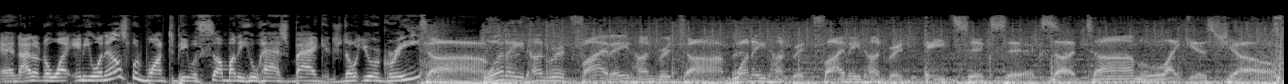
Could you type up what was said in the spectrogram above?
And I don't know why anyone else would want to be with somebody who has baggage. Don't you agree? Tom. 1-800-5800-TOM. 1-800-5800-866. The Tom Leykis Show.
